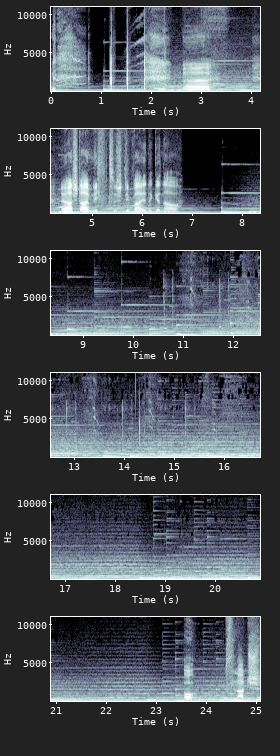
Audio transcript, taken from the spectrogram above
äh, ja, stahl nicht zwischen die Beine, genau. Flatsch.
